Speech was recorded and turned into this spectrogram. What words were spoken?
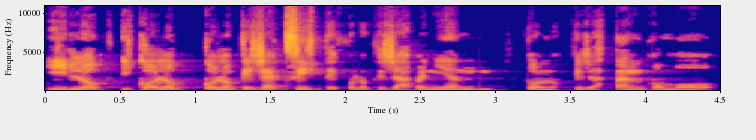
y, lo, y con, lo, con lo que ya existe, con lo que ya venían, con los que ya están como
